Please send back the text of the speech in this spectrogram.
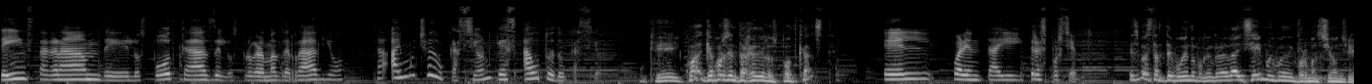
de Instagram, de los podcasts, de los programas de radio. O sea, hay mucha educación que es autoeducación. Ok. ¿Cuál- ¿Qué porcentaje de los podcasts? El 43%. Es bastante bueno porque en realidad ahí sí hay muy buena información. Sí.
